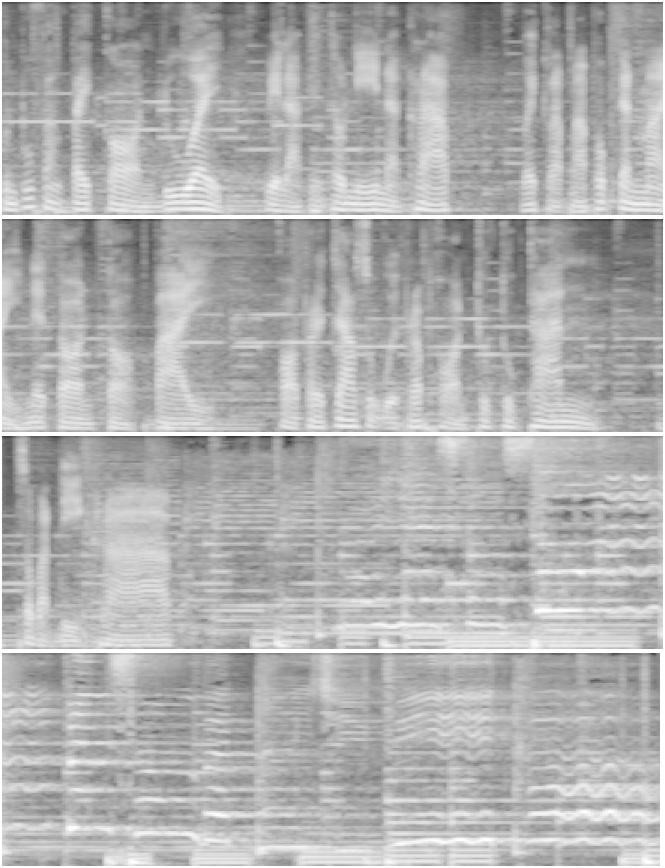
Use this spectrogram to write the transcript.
คุณผู้ฟังไปก่อนด้วย เวลาเพียงเท่านี้นะครับ ไว้กลับมาพบกันใหม่ในตอนต่อไป ขอพระเจ้าทรงอวยพระพรทุกๆทท่าน สวัสดีครับ Sống, bên sông bạt này, chỉ biết ca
